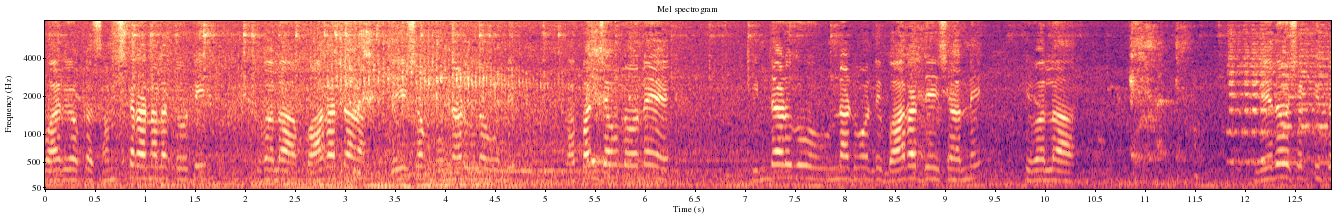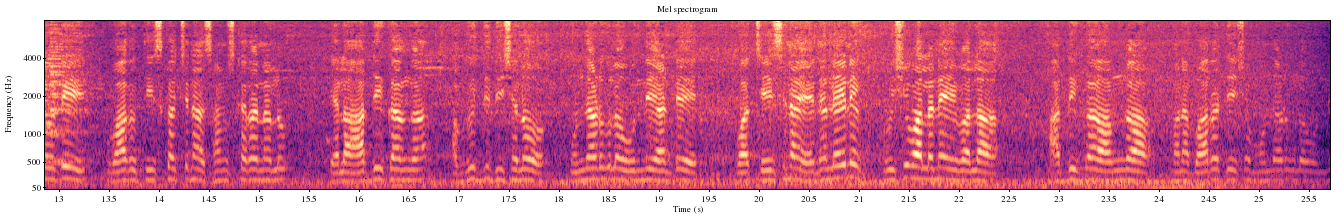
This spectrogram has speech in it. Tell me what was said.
వారి యొక్క సంస్కరణలతోటి ఇవాళ భారతదేశం ముందడుగులో ఉంది. ప్రపంచంలోనే కిందడుగు ఉన్నటువంటి భారతదేశాన్ని ఇవాళ మేధోశక్తితోటి వారు తీసుకొచ్చిన సంస్కరణలు ఇలా ఆర్థికంగా అభివృద్ధి దిశలో ముందడుగులో ఉంది అంటే వారు చేసిన ఎనలేని కృషి వల్లనే ఇవాళ ఆర్థికంగా మన భారతదేశం ముందడుగులో ఉంది.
